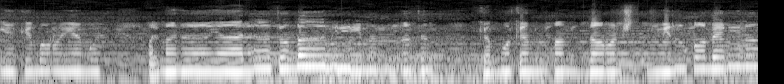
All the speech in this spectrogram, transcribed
يكبر يموت والمنايا لا تبالي من أتى كم وكم قد درجت من قبلنا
